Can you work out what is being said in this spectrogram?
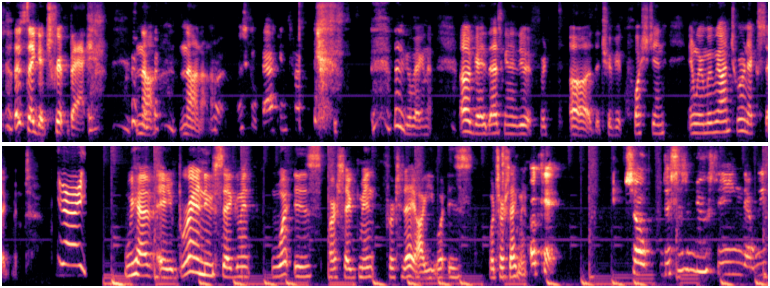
let's, let's take a trip back. No, no, no, no. Let's go back in time. Let's go back now. Okay, that's gonna do it for uh the trivia question, and we're moving on to our next segment. Yay! We have a brand new segment. What is our segment for today, Augie? What is what's our segment? Okay. So this is a new thing that we've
